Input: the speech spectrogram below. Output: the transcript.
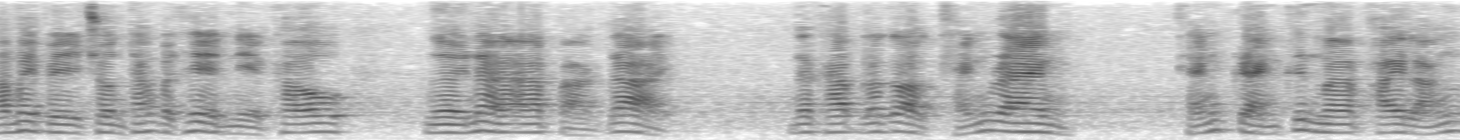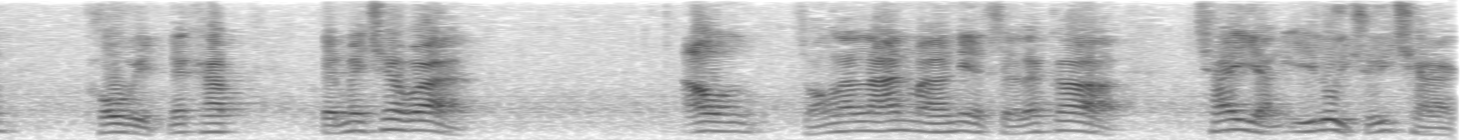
ทำให้ประชาชนทั้งประเทศเนี่ยเขาเงยหน้าอาปากได้นะครับ แล้วก็แข็งแรง แข็งแกร่งขึ้นมาภายหลังโควิดนะครับ แต่ไม่ใช่ว่าเอาสองล้านล้านมาเนี่ยเสร็จแล้วก็ใช้อย่างอีลุยฉุยแฉก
